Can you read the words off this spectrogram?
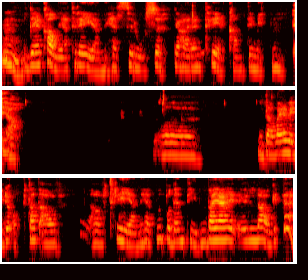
Mm. Og det kaller jeg treenighetsrose. Det har en trekant i midten. Ja. Og da var jeg veldig opptatt av, av treenigheten på den tiden da jeg laget det.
